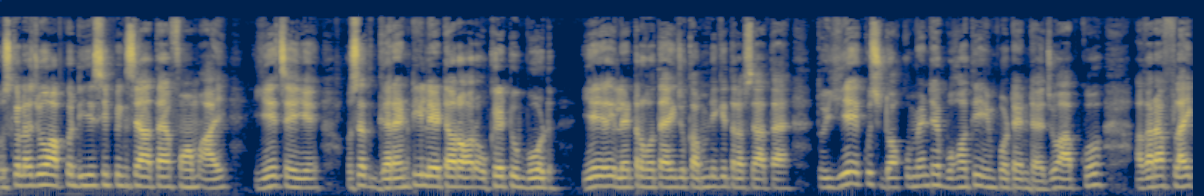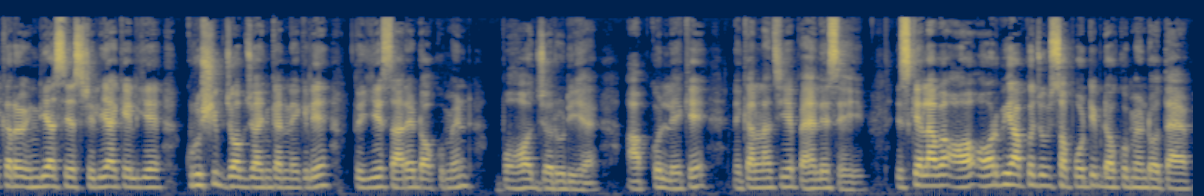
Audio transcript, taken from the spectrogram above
उसके अलावा जो आपको डी शिपिंग से आता है फॉर्म आई ये चाहिए। उसके बाद गारंटी लेटर और ओके टू बोर्ड ये लेटर होता है जो कंपनी की तरफ़ से आता है। तो ये कुछ डॉक्यूमेंट है, बहुत ही इंपॉर्टेंट है, जो आपको अगर आप फ्लाई कर रहे हो इंडिया से ऑस्ट्रेलिया के लिए क्रूशिप जॉब ज्वाइन करने के लिए तो ये सारे डॉक्यूमेंट बहुत ज़रूरी है। आपको लेके निकलना चाहिए पहले से ही। इसके अलावा और भी आपको जो सपोर्टिव डॉक्यूमेंट होता है,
